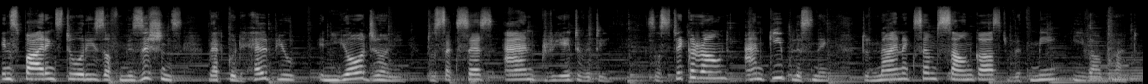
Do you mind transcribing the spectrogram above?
inspiring stories of musicians that could help you in your journey to success and creativity. So stick around and keep listening to 9XM Soundcast with me, Eva Bhatt.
